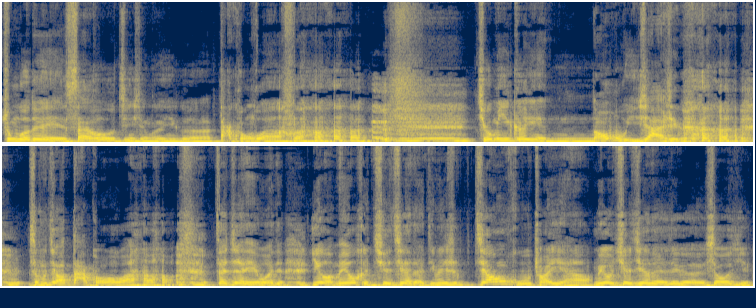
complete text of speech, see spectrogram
中国队赛后进行了一个大狂欢啊，球迷可以脑补一下这个 什么叫大狂欢啊？在这里我就因为我没有很确切的，因为是江湖传言啊，没有确切的这个消息，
